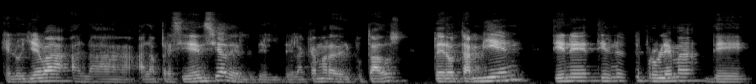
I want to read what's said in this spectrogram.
que lo lleva a la, a la presidencia de, la Cámara de Diputados, pero también tiene, tiene el problema de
